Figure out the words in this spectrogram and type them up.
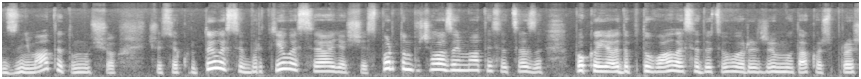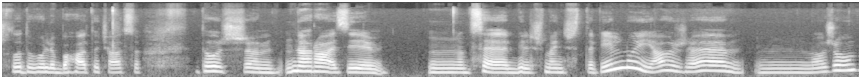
знімати, тому що щось я крутилася, вертілася, я ще спортом почала займатися. Це поки я адаптувалася до цього режиму, також пройшло доволі багато часу. Тож ем, наразі все більш-менш стабільно, і я вже можу,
